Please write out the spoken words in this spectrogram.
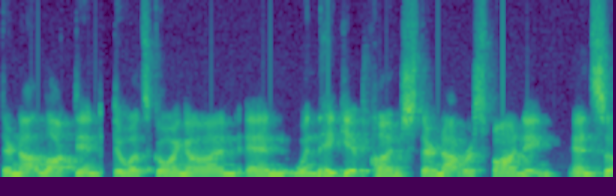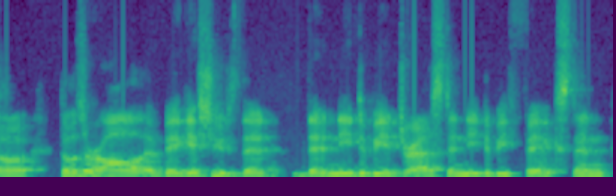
they're not locked into what's going on and when they get punched they're not responding and so those are all big issues that that need to be addressed and need to be fixed and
